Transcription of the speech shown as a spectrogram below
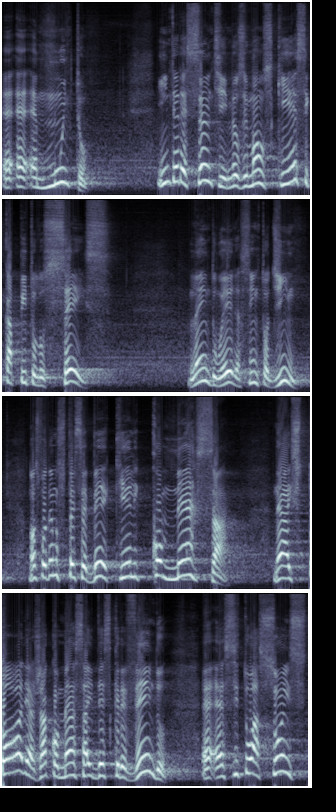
é, é, é muito. E interessante, meus irmãos, que esse capítulo 6, lendo ele assim todinho, nós podemos perceber que ele começa né, a história já começa aí descrevendo é, é, situações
